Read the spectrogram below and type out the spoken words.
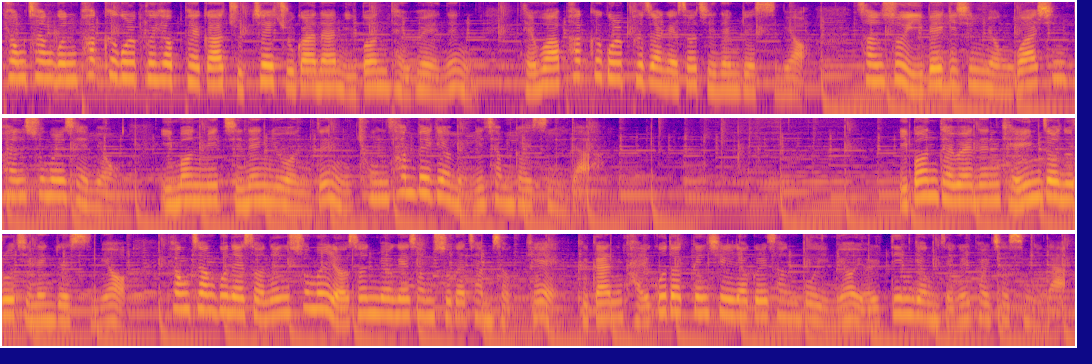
평창군 파크골프 협회가 주최 주관한 이번 대회에는 대화 파크골프장에서 진행됐으며 선수 220명과 심판 23명, 임원 및 진행 요원 등 총 300여 명이 참가했습니다. 이번 대회는 개인전으로 진행됐으며 평창군에서는 26명의 선수가 참석해 그간 갈고 닦은 실력을 선보이며 열띤 경쟁을 펼쳤습니다.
